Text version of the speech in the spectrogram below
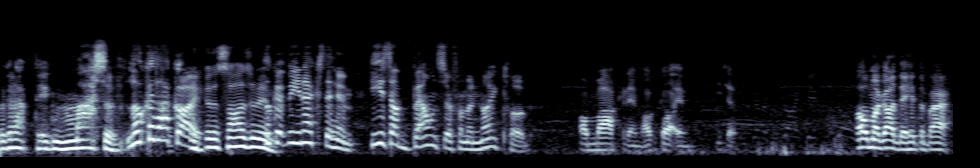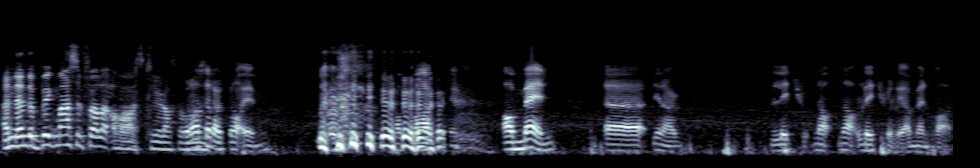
Look at that big, massive. Look at that guy. Look at the size of him. Look at me next to him. He's a bouncer from a nightclub. I'm marking him. I've got him. He's a. Oh my god, they hit the bar. And then the big, massive fella. Oh, it's cleared off the When I said I've got him, I'm marking him. I meant, uh, you know, literal. Not not literally. I meant like,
